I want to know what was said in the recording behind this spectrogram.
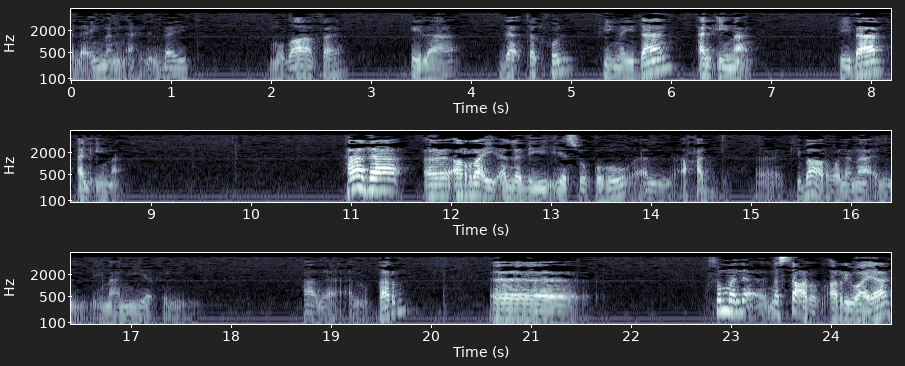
الأئمة من أهل البيت مضافة إلى تدخل في ميدان الإيمان في باب الإيمان. هذا آه، الرأي الذي يسوقه أحد كبار علماء الإمامية في هذا القرن. آه، ثم نستعرض الروايات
